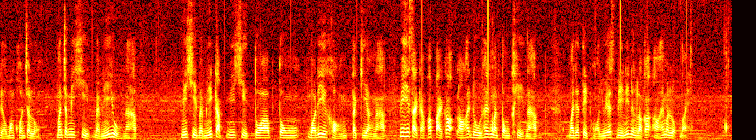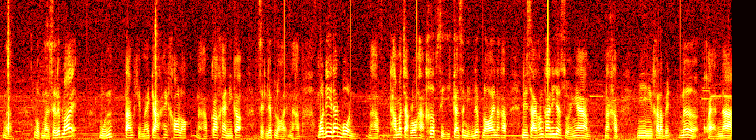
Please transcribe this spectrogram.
เดี๋ยวบางคนจะหลง มันจะมีขีดแบบนี้อยู่นะครับ มีขีดแบบนี้กับมีขีดตัวตรงบอดี้ของตะเกียงนะครับ วิธีใส่กลับเข้าไปก็เราให้ดูให้มันตรงขีดนะครับ มันจะติดหัว USB นิดนึงเราก็เอาให้มันหลบหน่อยนะครับหลบหน่อยเสร็จเรียบร้อย หมุนตามเข็มนาฬิกาให้เข้าล็อกนะครับ ก็แค่นี้ก็เสร็จเรียบร้อยนะครับบอดี้ด้านบนนะครับทำมาจากโลหะเคลือบสีกันสนิมเรียบร้อยนะครับ ดีไซน์ค่อนข้างที่จะสวยงามนะครับ มีคาราเบเนอร์แขวนได้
